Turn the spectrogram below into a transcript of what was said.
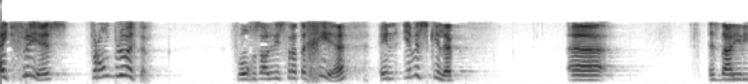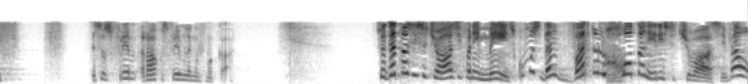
Uit vrees vir ontbloting. Volgens al hierdie strategieë en ewe skielik uh is daar hierdie is ons vreemd raak ons vreemdelinge vir mekaar. So dit was die situasie van die mens. Kom ons dink, wat doen God aan hierdie situasie? Wel,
